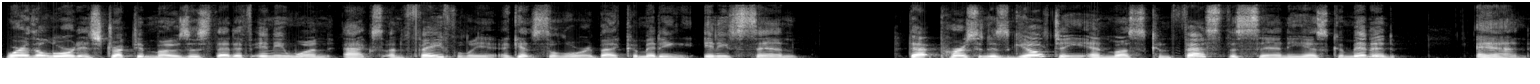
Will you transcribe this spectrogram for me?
where the Lord instructed Moses that if anyone acts unfaithfully against the Lord by committing any sin, that person is guilty and must confess the sin he has committed, and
